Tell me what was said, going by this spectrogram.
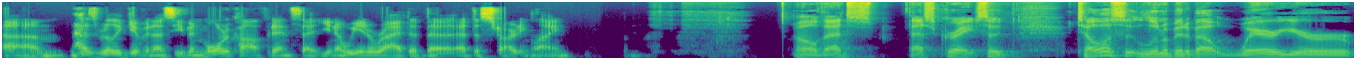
um, has really given us even more confidence that you know we had arrived at the at the starting line. Oh, that's that's great. So Tell us a little bit about where you're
